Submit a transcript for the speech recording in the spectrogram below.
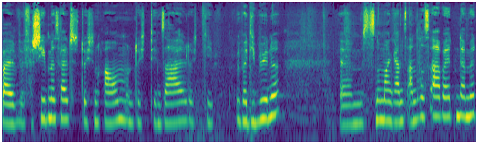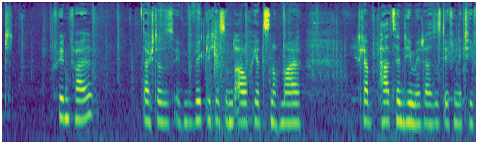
weil wir verschieben es halt durch den Raum und durch den Saal, durch die, über die Bühne. Ähm, es ist nochmal ein ganz anderes Arbeiten damit, auf jeden Fall. Dadurch, dass es eben beweglich ist und auch jetzt nochmal, ich glaube, ein paar Zentimeter ist es definitiv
